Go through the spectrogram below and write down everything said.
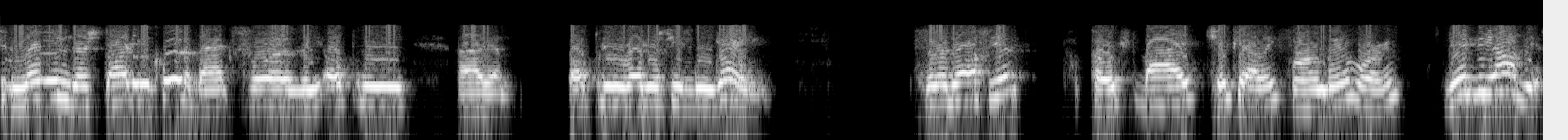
to name their starting quarterbacks for the opening uh, opening regular season game. Philadelphia coached by Chip Kelly, formerly of Oregon, did the obvious.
